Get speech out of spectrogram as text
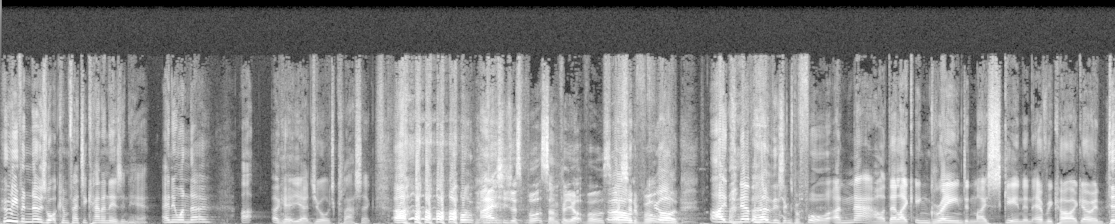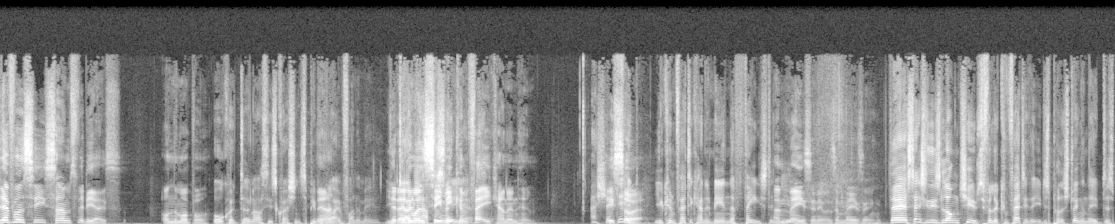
Who even knows what a confetti cannon is in here? Anyone know? Uh, okay, yeah, George, classic. I actually just bought some for Yacht Ball, so I Oh, should have bought God. one. I'd never heard of these things before, and now they're like ingrained in my skin in every car I go in. Did everyone see Sam's videos on the Modball? Awkward. Don't ask these questions to people Yeah? right in front of me. You Did don't anyone have to see me say yes. confetti cannon him? Actually, Who you saw did. it? You confetti cannoned me in the face, didn't you? Amazing. It was amazing. They're essentially these long tubes full of confetti that you just pull a string and they just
